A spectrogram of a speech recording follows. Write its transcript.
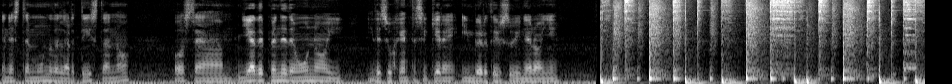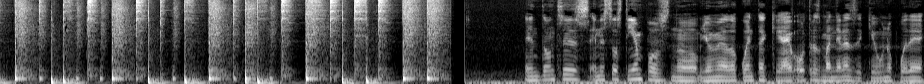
en este mundo del artista, ¿no? O sea, ya depende de uno y, y de su gente si quiere invertir su dinero allí. Entonces, en estos tiempos, no, yo me he dado cuenta que hay otras maneras de que uno puede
